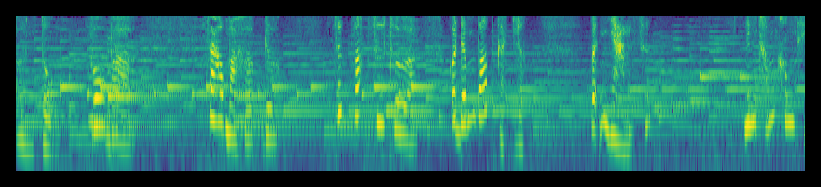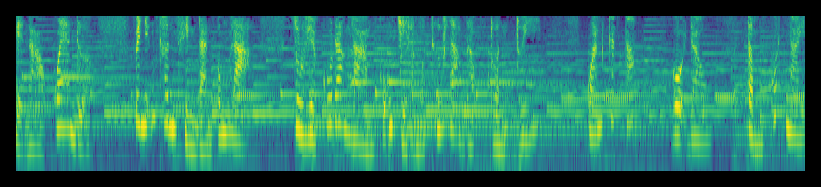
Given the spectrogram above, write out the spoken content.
hờn tủ, vô bờ. Sao mà hợp được? Sức vóc dư thừa, có đấm bóp cật lực, vẫn nhàn sức. Nhưng thắm không thể nào quen được với những thân hình đàn ông lạ, dù việc cô đang làm cũng chỉ là một thứ lao động thuần túy. Quán cắt tóc, gội đầu, tầm quất này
